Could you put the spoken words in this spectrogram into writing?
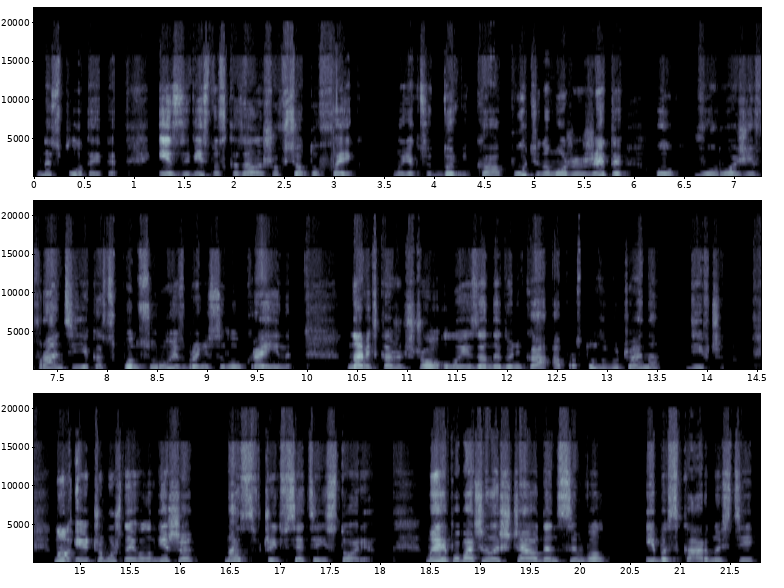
Не сплутайте. І, звісно, сказали, що все то фейк. Ну, як це донька Путіна може жити у ворожій Франції, яка спонсорує Збройні Сили України. Навіть кажуть, що Луїза не донька, а просто звичайна дівчина. Ну і чому ж найголовніше нас вчить вся ця історія? Ми побачили ще один символ і безкарності,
